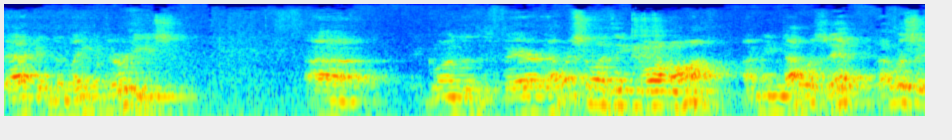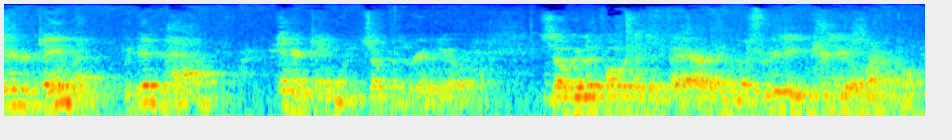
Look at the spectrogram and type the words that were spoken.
back in the late thirties, uh, to the fair, that was the only thing going on. I mean, that was it, that was the entertainment. We didn't have entertainment except for the radio. So we looked forward to the fair, and it was really, really a wonderful,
